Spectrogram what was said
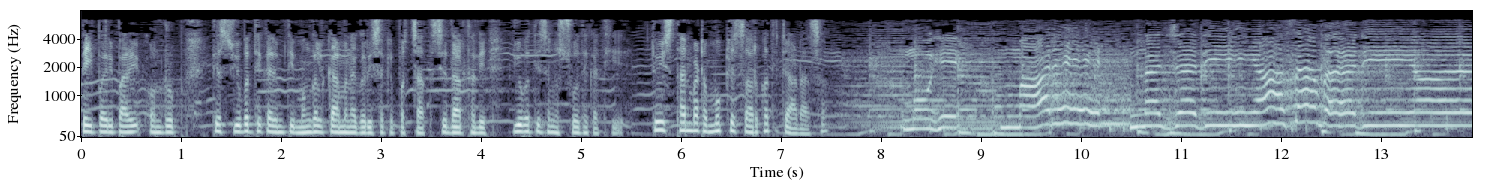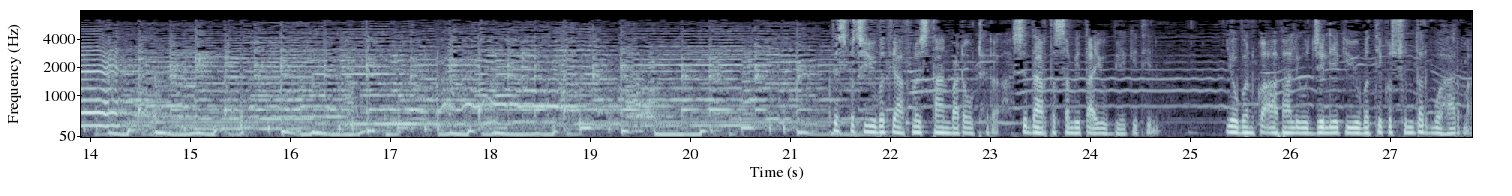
त्यही परिपाटी अनुरूप त्यस युवतीका निम्ति मङ्गल कामना गरिसके पश्चात सिद्धार्थले युवतीसँग सोधेका थिए त्यो स्थानबाट मुख्य सहर कति टाढा छ? मोहे मारे नजरिया सबरिया त्यसपछि युवती आफ्नो स्थानबाट उठेर सिद्धार्थ समेत आई उभिएकी थिइन्। यौवनको आभाले उज्जेलिएकी युवतीको सुन्दर मुहारमा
